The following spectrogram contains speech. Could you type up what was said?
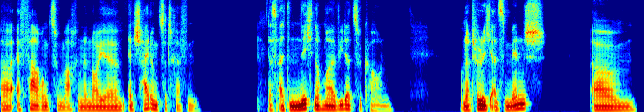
äh, Erfahrung zu machen, eine neue Entscheidung zu treffen. Das Alte nicht nochmal wieder zu kauen. Und natürlich als Mensch ähm,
